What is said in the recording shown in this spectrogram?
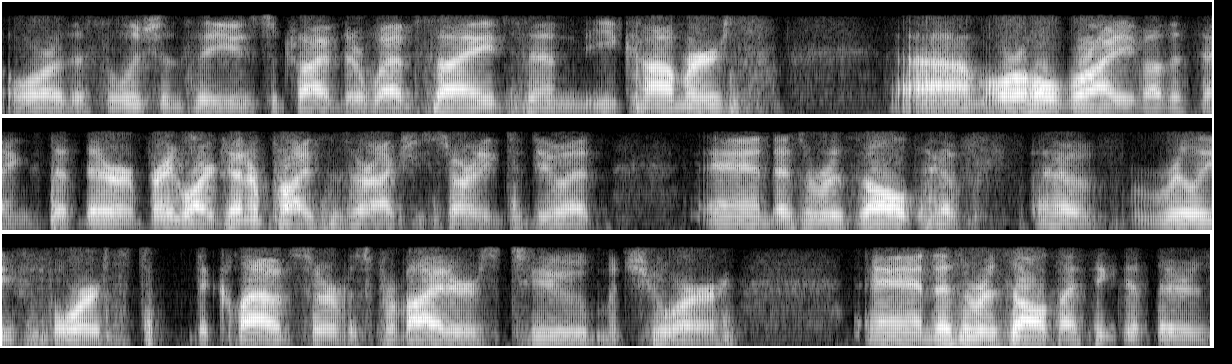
or the solutions they use to drive their websites and e-commerce um, or a whole variety of other things. That there are very large enterprises are actually starting to do it, and as a result have have really forced the cloud service providers to mature. And as a result, I think that there's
